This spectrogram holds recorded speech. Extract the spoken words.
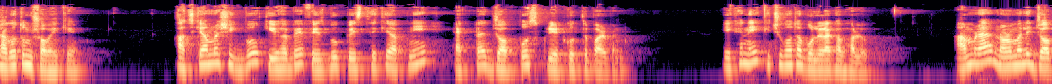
স্বাগতম সবাইকে। আজকে আমরা শিখব কীভাবে ফেসবুক পেজ থেকে আপনি একটা জব পোস্ট ক্রিয়েট করতে পারবেন। এখানে কিছু কথা বলে রাখা ভালো। আমরা নর্মালি জব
